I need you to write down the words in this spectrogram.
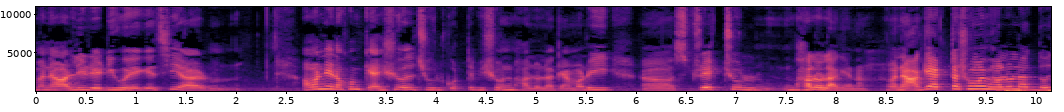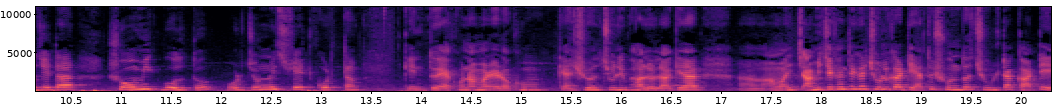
মানে আর্লি রেডি হয়ে গেছি আর আমার না এরকম ক্যাজুয়াল চুল করতে ভীষণ ভালো লাগে। আমার ওই স্ট্রেট চুল ভালো লাগে না। মানে আগে একটা সময় ভালো লাগতো, যেটা সৌমিক বলতো, ওর জন্যই স্ট্রেট করতাম। কিন্তু এখন আমার এরকম ক্যাজুয়াল চুলই ভালো লাগে আর আমার আমি যেখান থেকে চুল কাটি, এত সুন্দর চুলটা কাটে,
